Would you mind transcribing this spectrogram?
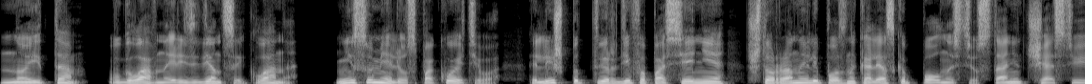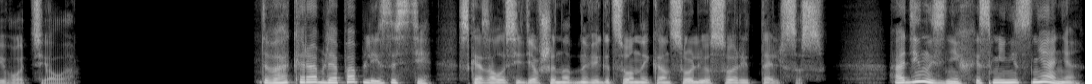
Но и там, в главной резиденции клана, не сумели успокоить его, лишь подтвердив опасение, что рано или поздно коляска полностью станет частью его тела. «Два корабля поблизости», — сказала сидевшая над навигационной консолью Сори Тельсос. «Один из них — эсминец «Няня».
